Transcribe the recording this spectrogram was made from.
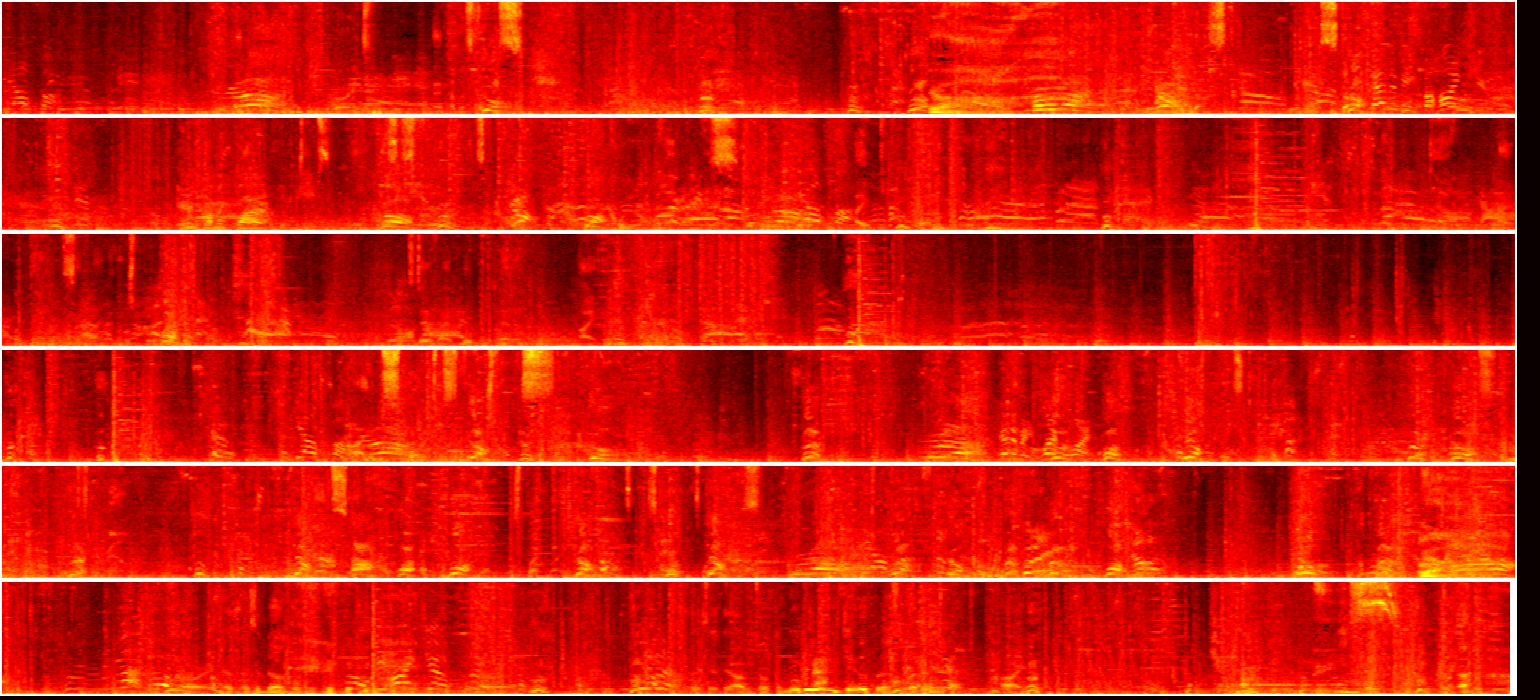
If I be better, I am. That's, a. Behind you! That's it. I'll be talking movie deals, but that's but that's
